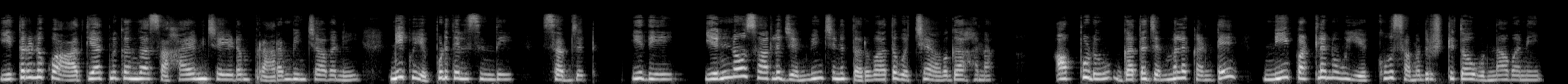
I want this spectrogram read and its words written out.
ఇతరులకు ఆధ్యాత్మికంగా సహాయం చేయడం ప్రారంభించావని నీకు ఎప్పుడు తెలిసింది? సబ్జెక్ట్. ఇది ఎన్నోసార్లు జన్మించిన తరువాత వచ్చే అవగాహన. అప్పుడు గత జన్మల కంటే నీ పట్ల నువ్వు ఎక్కువ సమదృష్టితో ఉన్నావని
